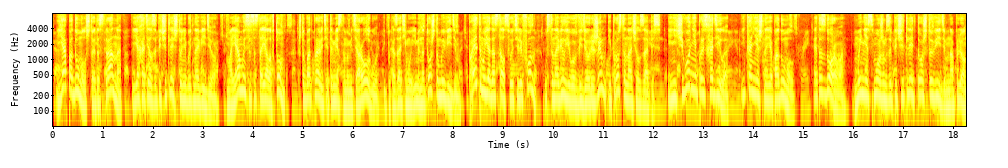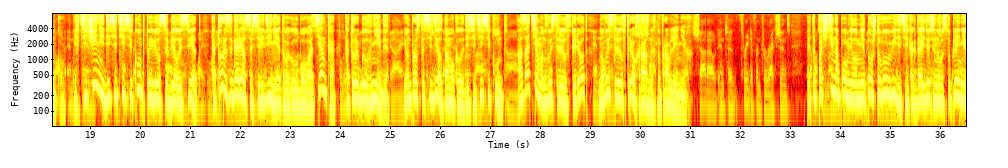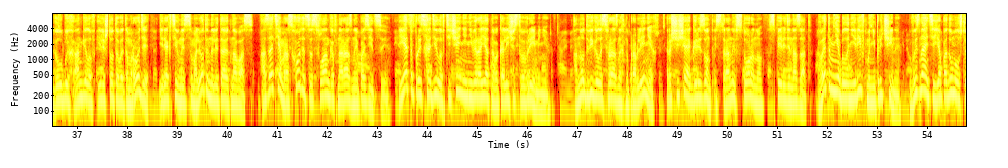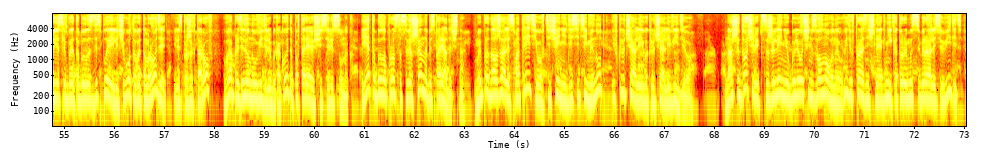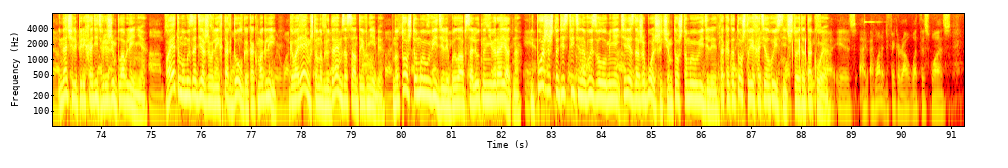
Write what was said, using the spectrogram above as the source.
Я подумал, что это странно, и я хотел запечатлеть что-нибудь на видео. Моя мысль состояла в том, чтобы отправить это местному метеорологу и показать ему именно то, что мы видим. Поэтому я достал свой телефон, установил его в видеорежим и просто начал запись. И ничего не происходило. И, конечно, я подумал, это здорово. Мы не сможем запечатлеть то, что видим на пленку. И в течение 10 секунд появился белый свет, который загорелся в середине этого голубого оттенка, который был в небе, и он просто сидел там около 10 секунд. А затем он выстрелил вперед, но выстрелил в трех разных направлениях. Это почти напомнило мне то, что вы увидите, когда идете на выступление голубых ангелов или что-то в этом роде, и реактивные самолеты налетают на вас, а затем расходятся с флангов на разные позиции. И это происходило в течение невероятного количества времени. Оно двигалось в разных направлениях, расчищая горизонт из стороны в сторону, спереди назад. В этом не было ни рифма, ни причины. Вы знаете, знаете, я подумал, что если бы это было с дисплея или чего-то в этом роде, или с прожекторов, вы определенно увидели бы какой-то повторяющийся рисунок. И это было просто совершенно беспорядочно. Мы продолжали смотреть его в течение 10 минут и включали и выключали видео. Наши дочери, к сожалению, были очень взволнованы, увидев праздничные огни, которые мы собирались увидеть, и начали переходить в режим плавления. Поэтому мы задерживали их так долго, как могли, говоря им, что наблюдаем за Сантой в небе. Но то, что мы увидели, было абсолютно невероятно. И позже, что действительно вызвало у меня интерес даже больше, чем то, что мы увидели, так это то, что я хотел выяснить, что это такое.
